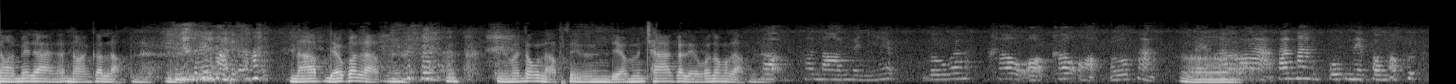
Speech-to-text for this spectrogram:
นอนไม่ได้แล้วนอนก็หลับเลยหลับ เดี๋ยวก็หลับมันต้องหลับสิเดี๋ยวมันช้าก็เร็วก็ต้องหลับพอพอนอนอย่างนี้รู้ว่าเข้าออกเข้าออกรู้ค่ะแต่ถ้าว่าถ้านั่งปุ๊บในพอมาพุทโธ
